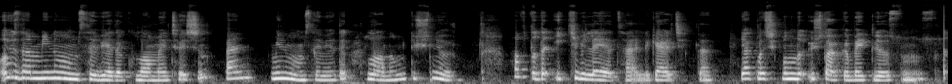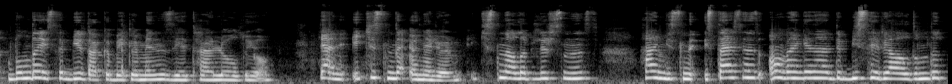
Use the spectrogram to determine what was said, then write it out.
O yüzden minimum seviyede kullanmaya çalışın. Ben minimum seviyede kullandığımı düşünüyorum. Haftada 2 bile yeterli gerçekten. Yaklaşık bunda 3 dakika bekliyorsunuz. Bunda ise 1 dakika beklemeniz yeterli oluyor. Yani ikisini de öneriyorum. İkisini alabilirsiniz. Hangisini isterseniz ama ben genelde bir seri aldığımda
